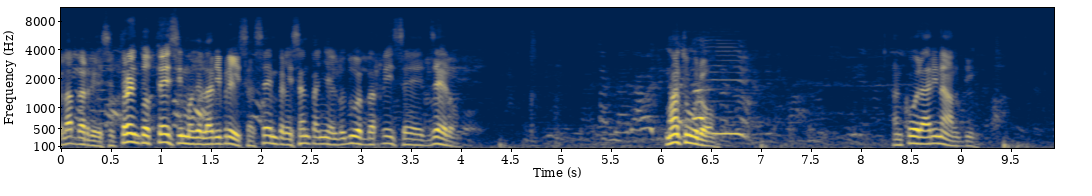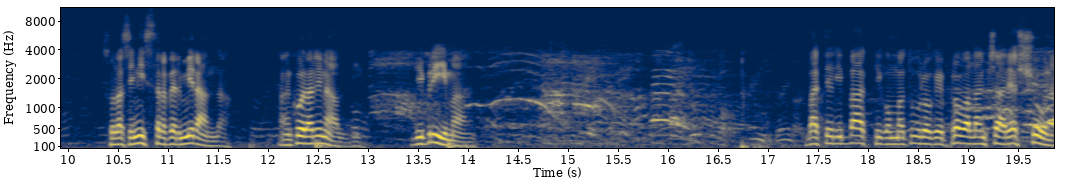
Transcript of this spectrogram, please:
la Barrese. 38esimo della ripresa, sempre Sant'Agnello 2, Barrese 0. Maturo, ancora Rinaldi, sulla sinistra per Miranda, ancora Rinaldi, di prima batte e ribatti con Maturo che prova a lanciare Ascione.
